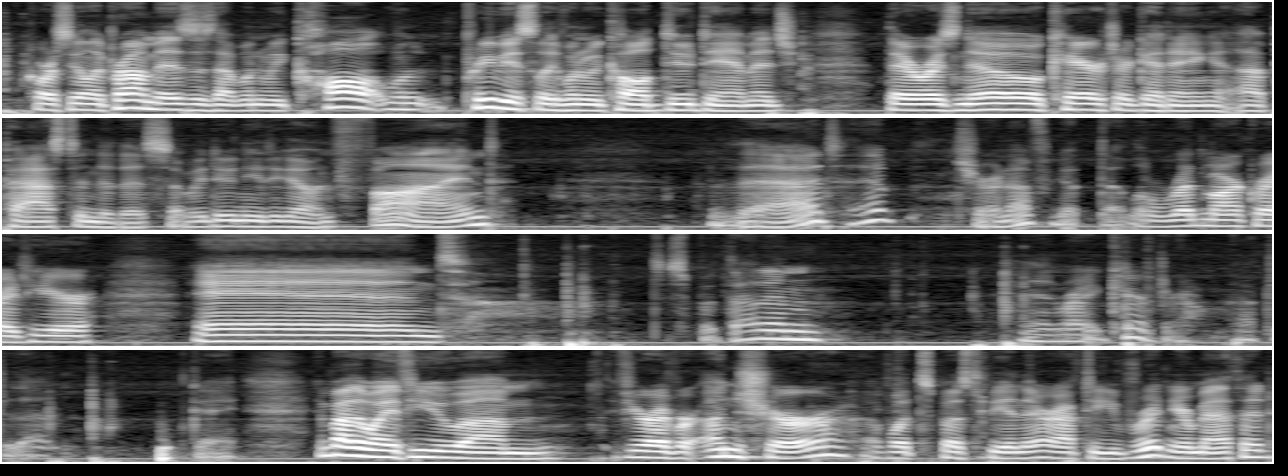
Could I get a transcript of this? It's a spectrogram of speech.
Of course, the only problem is is that when we call previously when we called do damage, there was no character getting uh, passed into this. So we do need to go and find that. Yep, sure enough, we got that little red mark right here, and just put that in and write character after that. Okay. And by the way, if you um, if you're ever unsure of what's supposed to be in there after you've written your method,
